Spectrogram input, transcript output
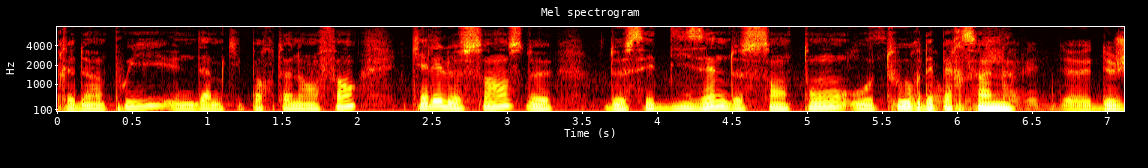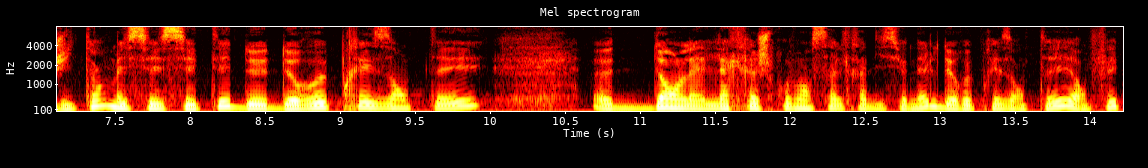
près d'un puits, une dame qui porte un enfant. Quel est le sens de, ces dizaines de santons autour des personnes? De, de gitans, mais c'était de, représenter euh, dans la, crèche provençale traditionnelle, de représenter en fait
